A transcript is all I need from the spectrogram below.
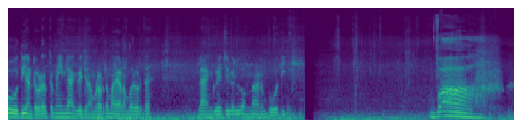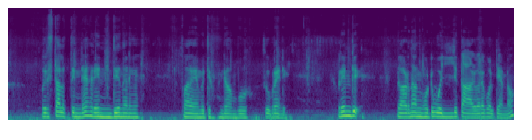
ബോധിയാണ് കേട്ടോ. ഇവിടുത്തെ മെയിൻ ലാംഗ്വേജ് നമ്മുടെ അവിടുത്തെ മലയാളം പോലെ ഇവിടുത്തെ ലാംഗ്വേജുകളിൽ ഒന്നാണ് ബോധി. വാ. ഒരു സ്ഥലത്തിന്റെ ഒരു എൻഡ് എന്നാണെങ്കിൽ പറയാൻ പറ്റും. എന്റെ അമ്പോ സൂപ്പർ ആൻഡ് ഒരു എൻഡ് അവിടെ നിന്ന് അങ്ങോട്ട് വലിയ താഴ്വര പോലത്തെ ആണോ?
